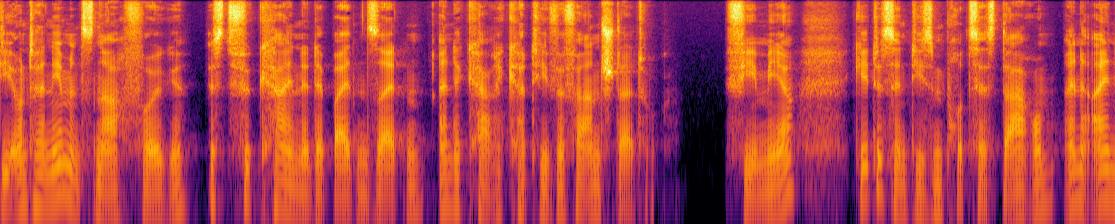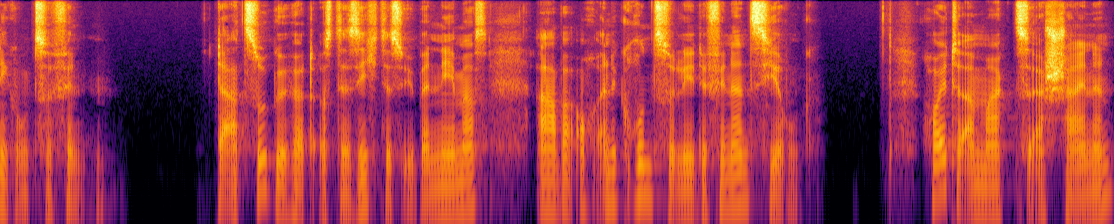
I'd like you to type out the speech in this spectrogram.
Die Unternehmensnachfolge ist für keine der beiden Seiten eine karikative Veranstaltung. Vielmehr geht es in diesem Prozess darum, eine Einigung zu finden. Dazu gehört aus der Sicht des Übernehmers aber auch eine grundsolide Finanzierung. Heute am Markt zu erscheinen,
